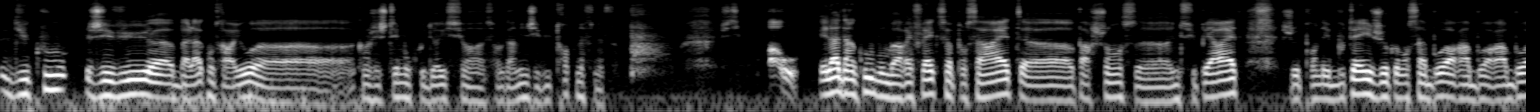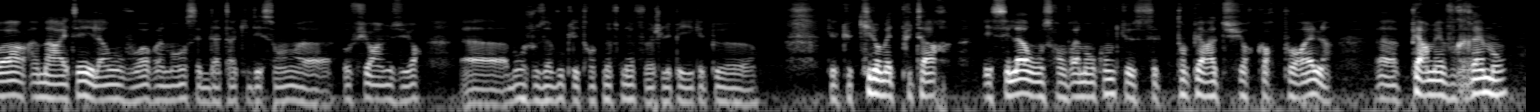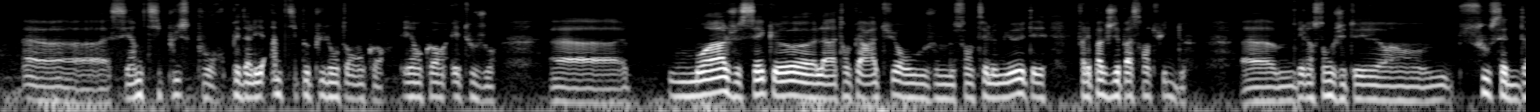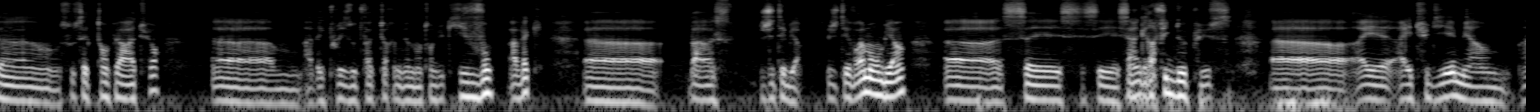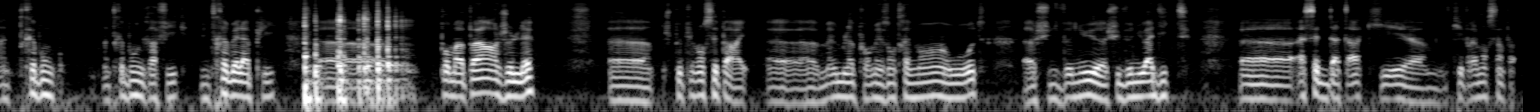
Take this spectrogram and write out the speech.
du coup, j'ai vu, bah là, contrario, quand j'ai jeté mon coup d'œil sur, sur le Garmin, j'ai vu 39,9. Je dit oh et là d'un coup bon bah réflexe hop on s'arrête euh, par chance euh, une supérette. Je prends des bouteilles je commence à boire à boire à boire à m'arrêter. Et là on voit vraiment cette data qui descend euh, au fur et à mesure. Bon je vous avoue que les 39,9 je l'ai payé quelques quelques kilomètres plus tard. Et c'est là où on se rend vraiment compte que cette température corporelle permet vraiment c'est un petit plus pour pédaler un petit peu plus longtemps encore et encore et toujours moi, je sais que la température où je me sentais le mieux était, il fallait pas que je dépasse 38,2. Euh, dès l'instant que j'étais sous cette sous cette température, avec tous les autres facteurs bien entendu qui vont avec, bah j'étais bien, j'étais vraiment bien. c'est un graphique de plus à, étudier, mais un, très bon un très bon graphique, une très belle appli. pour ma part, je l'ai. Euh, je peux plus m'en séparer. Euh, même là pour mes entraînements ou autres, euh, je, suis devenu, je suis devenu addict à cette data qui est vraiment sympa.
